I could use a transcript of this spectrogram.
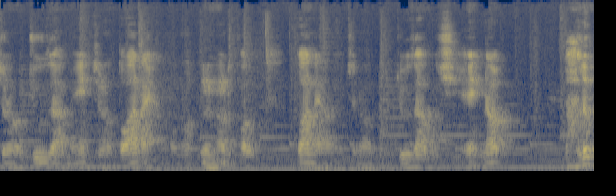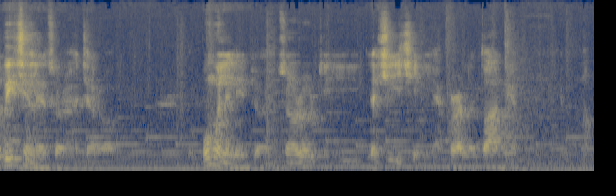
ကျွန်တော်ကြိုးစားမယ်ကျွန်တော်သွားနိုင်အောင်ပေါ့နော်อืมနောက်တစ်ခေါက်သွားနိုင်အောင်ကျွန်တော်ကြိုးစားဖို့ရှိရဲနောက်ဘာလို့ပြီးချင်လဲဆိုတာကျတော့ပုံမလေးလေးပြောရင်ကျွန်တော်တို့ဒီ လက်ရှိအခြေအနေက parallel သွားနေရပေါ့နော်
